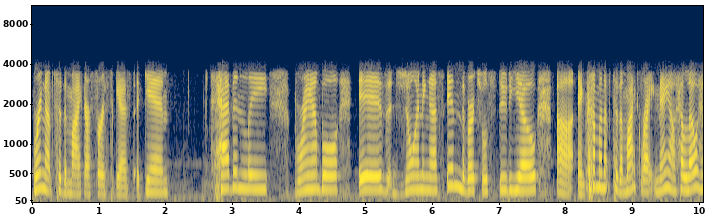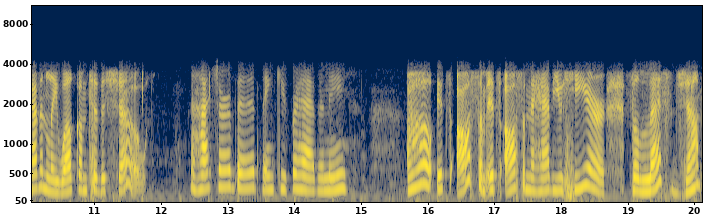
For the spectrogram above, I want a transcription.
bring up to the mic our first guest guest again. Heavenly Bramble is joining us in the virtual studio uh, and coming up to the mic right now. Hello, Heavenly. Welcome to the show. Hi, Sharvette. Thank you for having me. Oh, it's awesome. It's awesome to have you here. So let's jump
